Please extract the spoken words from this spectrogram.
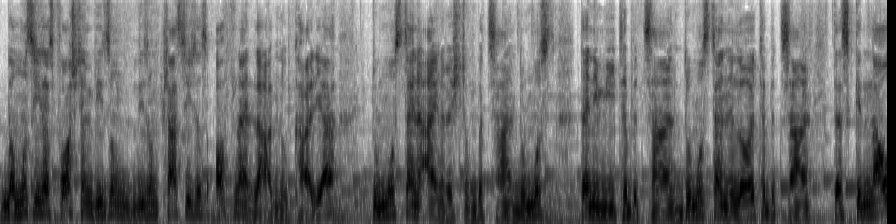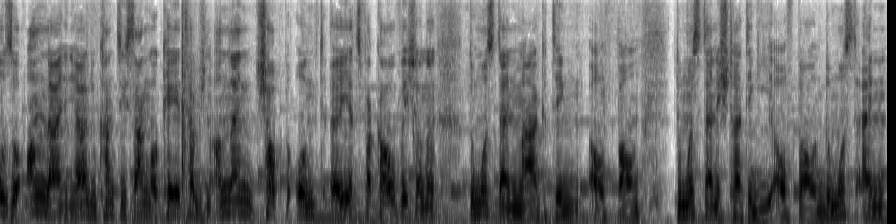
man muss sich das vorstellen wie so ein, wie so ein klassisches Offline-Ladenlokal, ja. Du musst deine Einrichtung bezahlen, du musst deine Miete bezahlen, du musst deine Leute bezahlen. Das ist genauso online, ja. Du kannst nicht sagen, okay, jetzt habe ich einen Online-Shop und äh, jetzt verkaufe ich, sondern du musst dein Marketing aufbauen, du musst deine Strategie aufbauen, du musst ein,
